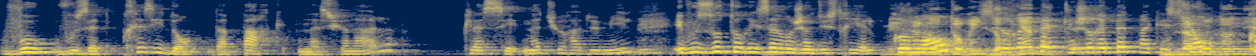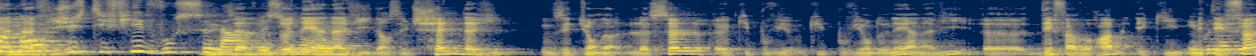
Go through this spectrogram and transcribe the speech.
Vous, vous êtes président d'un parc national classé Natura 2000 et vous autorisez un rejet industriel. Mais je Comment n'autorise rien du répète, tout. Je répète ma Nous question. avons donné un Comment justifiez-vous cela Nous avons monsieur donné un avis dans une chaîne d'avis. Nous étions le seul euh, qui, pouvions, qui pouvions donner un avis euh, défavorable et qui Et mettait fin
